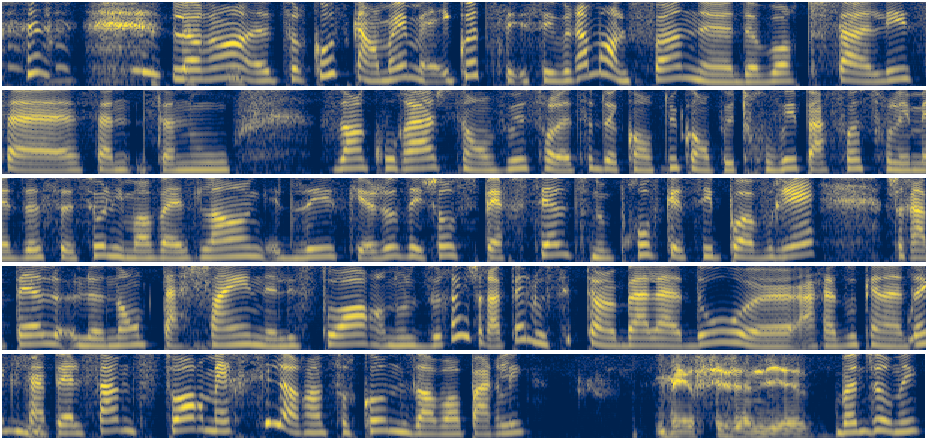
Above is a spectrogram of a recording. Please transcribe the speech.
Laurent euh, Turcos, quand même, écoute, c'est c'est vraiment le fun euh, de voir tout ça aller. Ça, ça, ça nous encourage, si on veut, sur le type de contenu qu'on peut trouver parfois sur les médias sociaux. Les mauvaises langues disent qu'il y a juste des choses superficielles. Tu nous prouves que c'est pas vrai. Je rappelle le nom de ta chaîne, l'histoire. On nous le dirait. Je rappelle aussi que tu as un balado euh, à Radio-Canada qui s'appelle Fans d'histoire. Merci, Laurent Turcot, de nous avoir parlé. Merci Geneviève. Bonne journée.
